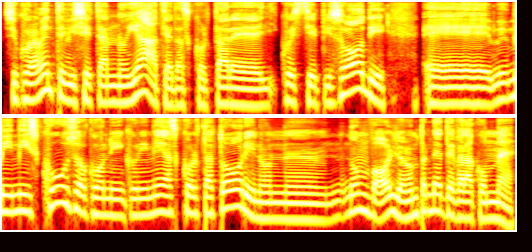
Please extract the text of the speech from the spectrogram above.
sicuramente vi siete annoiati ad ascoltare questi episodi mi, mi scuso con i, con i, miei ascoltatori, non, non voglio, non prendetevela con me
